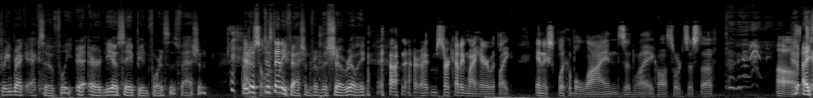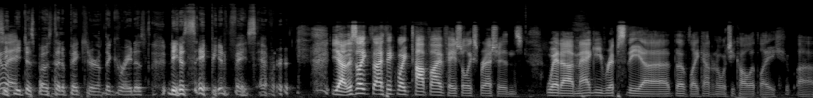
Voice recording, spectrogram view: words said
bring back Exo Fleet or er, Neo Sapien Forces fashion, or just just any fashion from this show, really. I know, right? I'm gonna start cutting my hair with like inexplicable lines and like all sorts of stuff. Um, I see it. you just posted a picture of the greatest Neo Sapien face ever. yeah, this is like I think like top five facial expressions when uh, Maggie rips the uh, the like I don't know what you call it like uh,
